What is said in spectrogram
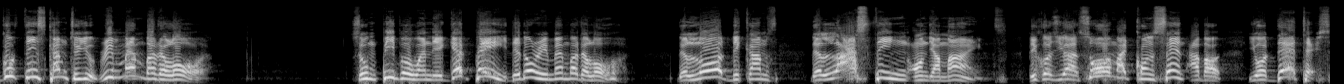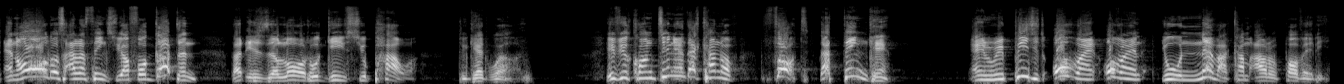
good things come to you, remember the Lord. Some people, when they get paid, they don't remember the Lord. The Lord becomes the last thing on their minds because you are so much concerned about your debtors and all those other things. You have forgotten that is the Lord who gives you power to get wealth. If you continue that kind of thought, that thinking, and repeat it over and over, and you will never come out of poverty.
